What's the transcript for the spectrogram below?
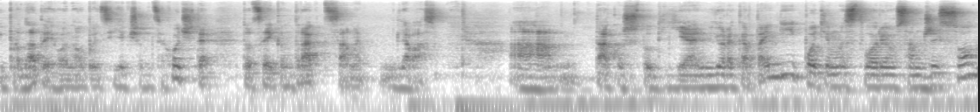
і продати його на OpenSea. Якщо ви це хочете, то цей контракт саме для вас. А, також тут є New Record ID, потім ми створюємо сам JSON.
